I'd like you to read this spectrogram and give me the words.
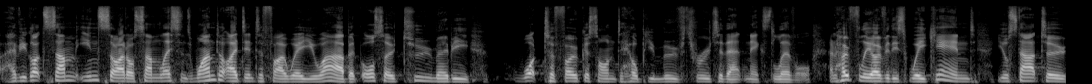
have you got some insight or some lessons? One, to identify where you are, but also two, maybe what to focus on to help you move through to that next level. And hopefully, over this weekend, you'll start to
